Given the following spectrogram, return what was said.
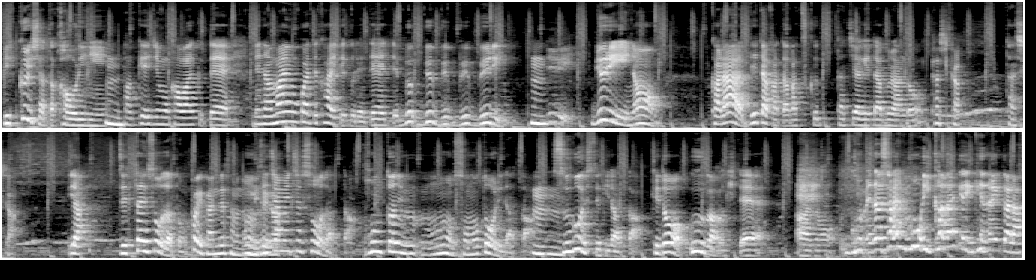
びっくりしちゃった香りに、うん。パッケージも可愛くて。で名前もこうやって書いてくれて。でブブブブブリ。ーうん。ビュリーのから出た方が作っ立ち上げたブランド。確か。確か。いや絶対そうだと思う。ぽい感じですもんねうん、めちゃめちゃそうだった。本当にもうその通りだった、うん。うんすごい素敵だった。けどウーバーが来てあのごめんなさいもう行かなきゃいけないから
